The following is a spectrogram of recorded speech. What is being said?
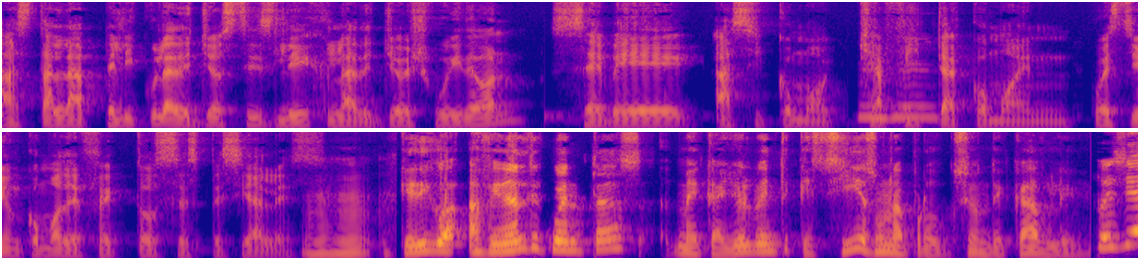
hasta la película de Justice League, la de Josh Whedon, se ve así como chafita, como en cuestión como de efectos especiales. Ujú. Que digo, a final de cuentas, me cayó el 20 que sí es una producción de cable. Pues ya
